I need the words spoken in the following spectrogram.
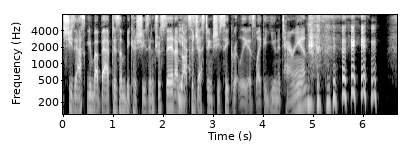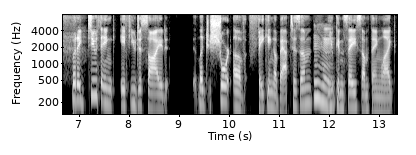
she's asking about baptism because she's interested. I'm not suggesting she secretly is like a Unitarian. but I do think if you decide, like, short of faking a baptism, Mm-hmm. you can say something like,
